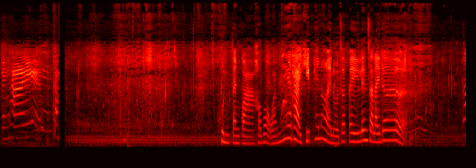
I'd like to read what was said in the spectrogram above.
แตงไทยคุณแตงกวาเขาบอกว่า แม่ถ่ายคลิปให้หน่อยหนูจะไปเล่นสไลเดอร์ก็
